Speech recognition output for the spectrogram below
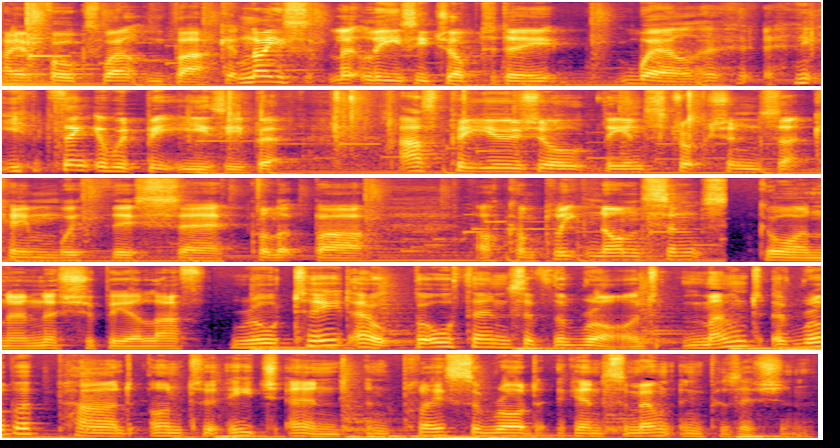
Hiya folks, welcome back. A nice little easy job today. Well, you'd think it would be easy, but as per usual, the instructions that came with this uh, pull-up bar are complete nonsense. Go on then, this should be a laugh. Rotate out both ends of the rod, mount a rubber pad onto each end and place the rod against the mounting position.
